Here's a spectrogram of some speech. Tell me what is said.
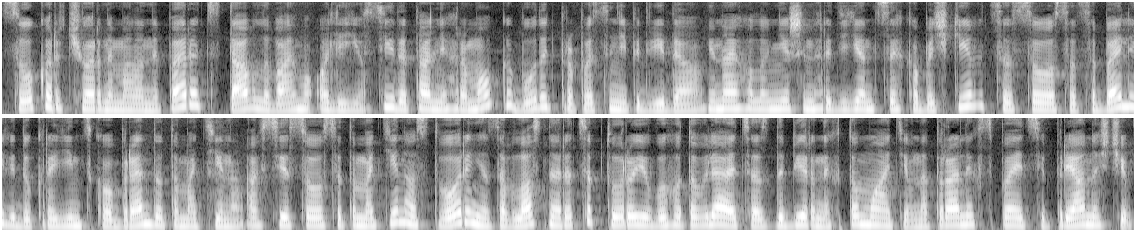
Цукор, чорний мелений перець та вливаємо олію. Всі детальні грамовки будуть прописані під відео. І найголовніший інгредієнт цих кабачків це соус ацебелі від українського бренду Томатіно. А всі соуси Томатіно створені за власною рецептурою, виготовляються з добірних томатів, натуральних спецій, прянощів.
